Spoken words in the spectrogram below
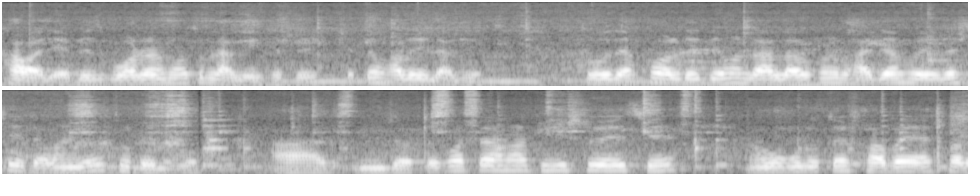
খাওয়া যায়, বেশ বড়ার মতো লাগে খেতে খেতে ভালোই লাগে। তো দেখো অলরেডি আমার লাল লাল করে ভাজা হয়ে গেছে, এটা আমি তুলে নেব। আর যত কটা আমার পিস হয়েছে, ওগুলো তো সবাই সব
